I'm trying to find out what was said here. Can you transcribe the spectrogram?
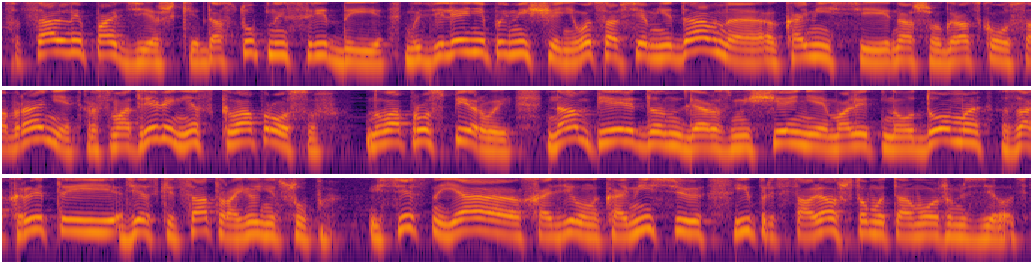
социальной поддержки, доступной среды, выделения помещений. Вот совсем недавно комиссии нашего городского собрания рассмотрели несколько вопросов ну, вопрос первый. Нам передан для размещения молитвенного дома закрытый детский сад в районе ЦУПа. Естественно, я ходил на комиссию и представлял, что мы там можем сделать.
